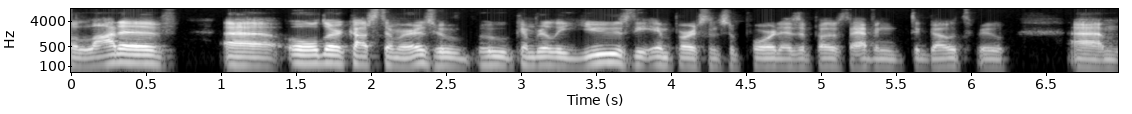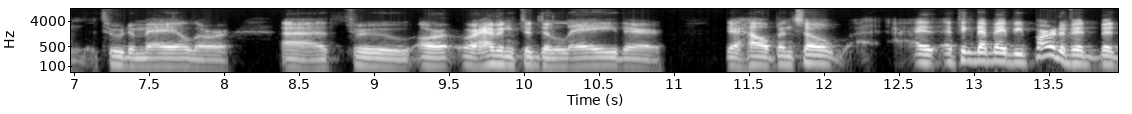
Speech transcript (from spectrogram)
A lot of uh, older customers who who can really use the in-person support as opposed to having to go through um, through the mail or uh, through or or having to delay their their help. And so I, I think that may be part of it, but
